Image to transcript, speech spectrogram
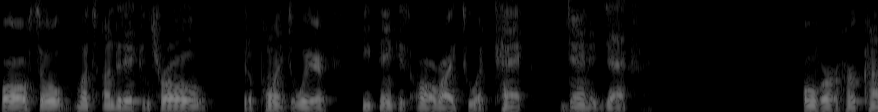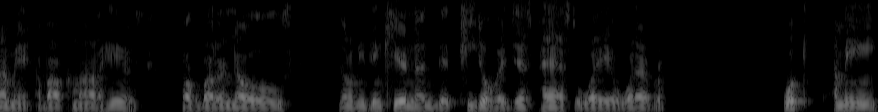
fall so much under their control to the point to where he think it's all right to attack Janet Jackson over her comment about Kamala Harris, talk about her nose, you know what I mean? Didn't care nothing that Tito had just passed away or whatever. What I mean,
